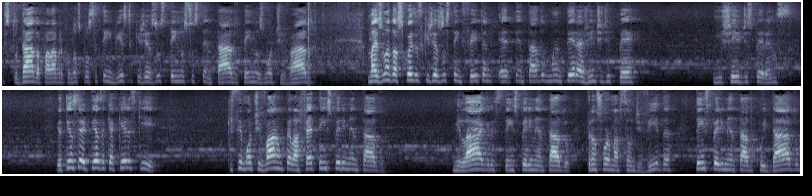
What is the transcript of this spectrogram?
estudado a palavra conosco, você tem visto que Jesus tem nos sustentado, tem nos motivado. Mas uma das coisas que Jesus tem feito é, é tentado manter a gente de pé e cheio de esperança. Eu tenho certeza que aqueles que, que se motivaram pela fé têm experimentado milagres, têm experimentado transformação de vida, têm experimentado cuidado,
